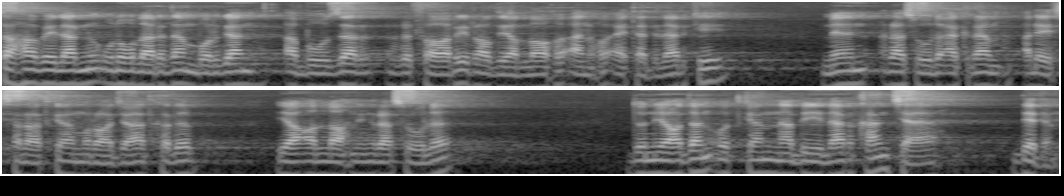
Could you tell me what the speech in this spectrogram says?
Sahobiylarni ulug'laridan bo'lgan abu zar g'iforiy roziyallohu anhu aytadilarki men rasuli akram alayhissalotga murojaat qilib yo allohning rasuli dunyodan o'tgan nabiylar qancha dedim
